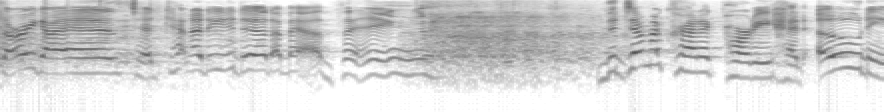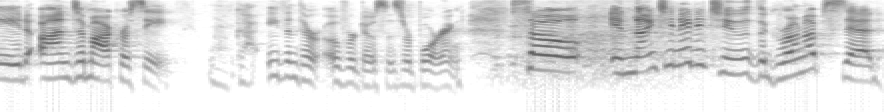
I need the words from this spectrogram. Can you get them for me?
Sorry, guys, Ted Kennedy did a bad thing. The Democratic Party had OD'd on democracy. Even their overdoses are boring. So in 1982, the grown ups said,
